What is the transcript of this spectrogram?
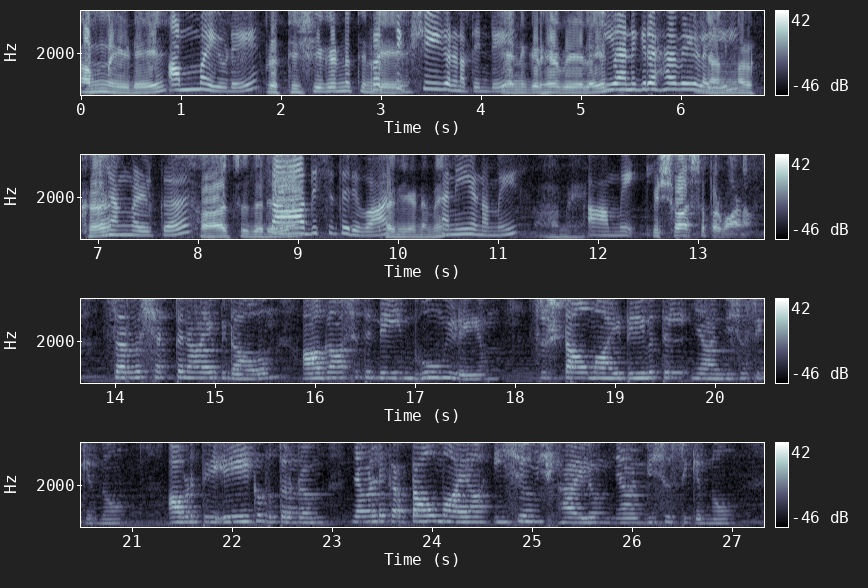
അമ്മയുടെ അമ്മയുടെ പ്രത്യക്ഷീകരണത്തിന്റെ പ്രത്യക്ഷീകരണത്തിന്റെ അനുഗ്രഹവേളയിൽ ഈ അനുഗ്രഹവേളയിൽ ഞങ്ങൾക്ക് ഞങ്ങൾക്ക് സാധിച്ചു തരുവാൻ സാധിച്ചു തരുവാൻ കഴിയണമേ കനിയണമേ. ആമേ ആമേ വിശ്വാസ പ്രമാണം സർവശക്തനായ പിതാവും ആകാശത്തിന്റെയും ഭൂമിയുടെയും സൃഷ്ടാവുമായ ദൈവത്തിൽ ഞാൻ വിശ്വസിക്കുന്നു. അവിടുത്തെ ഏകപുത്രനും ഞങ്ങളുടെ കർത്താവുമായ ഈശോ മിശിഹായിലും ഞാൻ വിശ്വസിക്കുന്നു.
